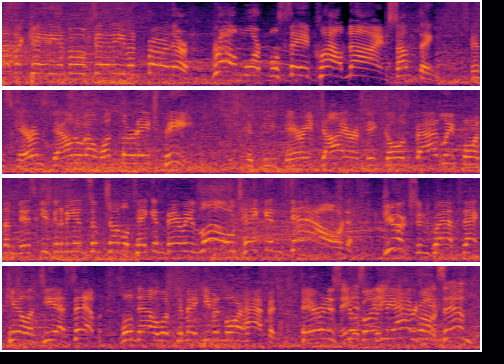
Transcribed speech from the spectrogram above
as Akaadian moves in even further. Realm Warp will save Cloud9. Something. Svenskeren's down to about one-third HP. Could be very dire if it goes badly for them. Nisqy's gonna be in some trouble, taken very low, taken down. Bjergsen grabs that kill, and TSM will now look to make even more happen. Baron is They still going to be aggro.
